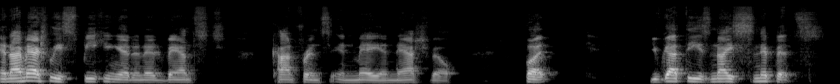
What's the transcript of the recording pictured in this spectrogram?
and i'm actually speaking at an advanced conference in May in Nashville. But you've got these nice snippets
